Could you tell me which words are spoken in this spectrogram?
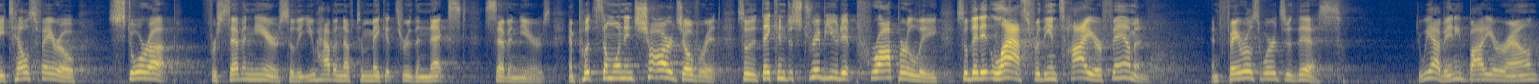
he tells Pharaoh, store up for seven years so that you have enough to make it through the next seven years. And put someone in charge over it so that they can distribute it properly so that it lasts for the entire famine. And Pharaoh's words are this Do we have anybody around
